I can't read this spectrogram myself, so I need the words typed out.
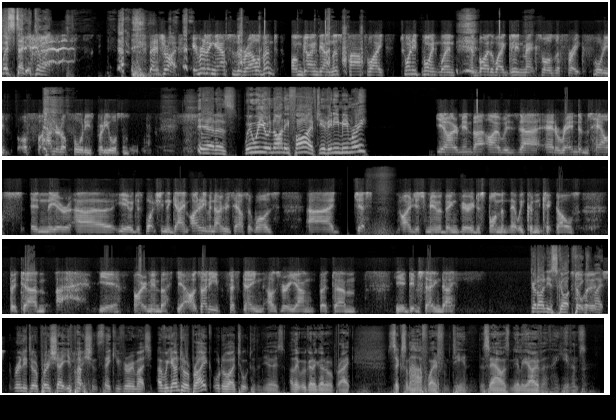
We're sticking to it. That's right. Everything else is irrelevant. I'm going down this pathway. 20 point win. And by the way, Glenn Maxwell's a freak. 40 off 100 off 40 is pretty awesome. Yeah, it is. Where were you in 95? Do you have any memory? Yeah, I remember I was uh, at a random's house in there, uh, yeah, just watching the game. I don't even know whose house it was. Uh, just, I just remember being very despondent that we couldn't kick goals. But um, uh, yeah, I remember. Yeah, I was only 15. I was very young, but um, yeah, devastating day. Good on you, Scott. Still Thanks, hurts. mate. Really do appreciate your patience. Thank you very much. Are we going to a break or do I talk to the news? I think we're going to go to a break. Six and a half away from ten. This hour's nearly over, thank heavens.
